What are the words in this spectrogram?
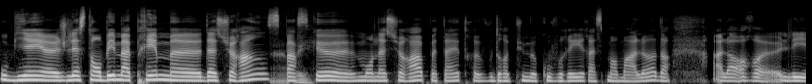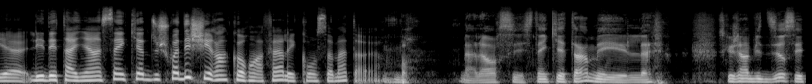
ou bien euh, je laisse tomber ma prime euh, d'assurance Ah parce oui. que euh, mon assureur peut-être voudra plus me couvrir à ce moment-là. Alors, les, les détaillants s'inquiètent du choix déchirant qu'auront à faire les consommateurs. Bon, alors c'est c'est inquiétant, mais la- ce que j'ai envie de dire, c'est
